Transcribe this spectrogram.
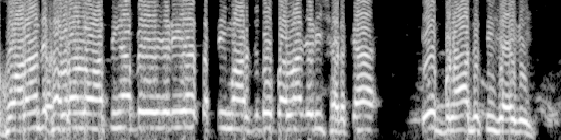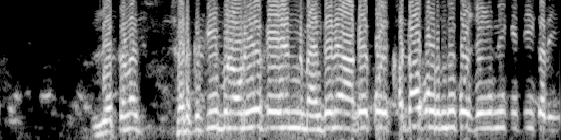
ਅਖਬਾਰਾਂ 'ਚ ਖਬਰਾਂ ਲਵਾਤੀਆਂ ਪਏ ਜਿਹੜੀ ਹੈ 31 ਮਾਰਚ ਤੋਂ ਪਹਿਲਾਂ ਜਿਹੜੀ ਸੜਕ ਹੈ, ਇਹ ਬਣਾ ਦਿੱਤੀ ਜਾਏਗੀ। ਲੇਕਿਨ ਸੜਕ ਕੀ ਬਣਾਉਣੀ ਹੈ, ਕਿਸੇ ਨੁਮਾਇੰਦੇ ਨੇ ਆ ਕੇ ਕੋਈ ਖੱਡਾ ਪੂਰਨ ਦੀ ਕੋਸ਼ਿਸ਼ ਨਹੀਂ ਕੀਤੀ ਕਦੀ।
